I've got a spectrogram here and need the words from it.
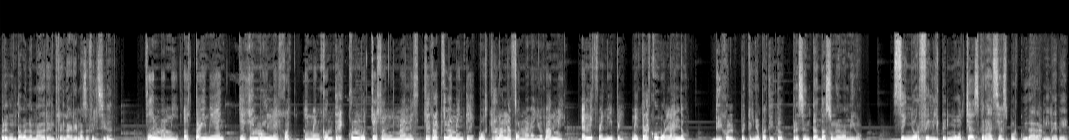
Preguntaba la madre entre lágrimas de felicidad. Sí, mami, estoy bien. Llegué muy lejos y me encontré con muchos animales que rápidamente buscaron la forma de ayudarme. Él es Felipe, me trajo volando, dijo el pequeño patito presentando a su nuevo amigo. Señor Felipe, muchas gracias por cuidar a mi bebé.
